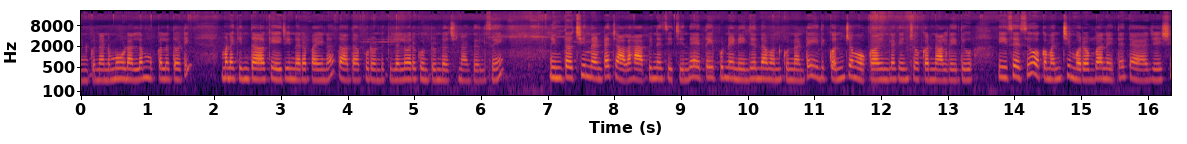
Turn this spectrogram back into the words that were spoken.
అనుకున్నాను. మూడు అల్లం ముక్కలతోటి మనకి ఇంత కేజీన్నర పైన దాదాపు రెండు కిలోల వరకు ఉంటుండొచ్చు నాకు తెలిసి. ఇంత వచ్చిందంటే చాలా హ్యాపీనెస్ ఇచ్చింది. అయితే ఇప్పుడు నేను ఏం చేద్దాం అనుకున్నా అంటే ఇది కొంచెం ఒక ఇంట్లోకించి ఒక నాలుగైదు పీసెస్ ఒక మంచి మొరబ్బాని అయితే తయారు చేసి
